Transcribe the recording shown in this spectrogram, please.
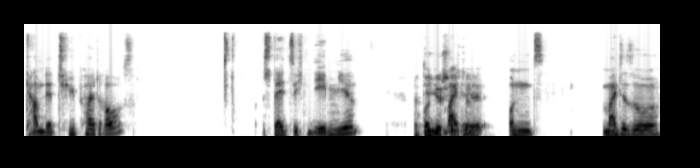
kam der Typ halt raus, stellt sich neben mir Hat und meinte, und meinte so,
